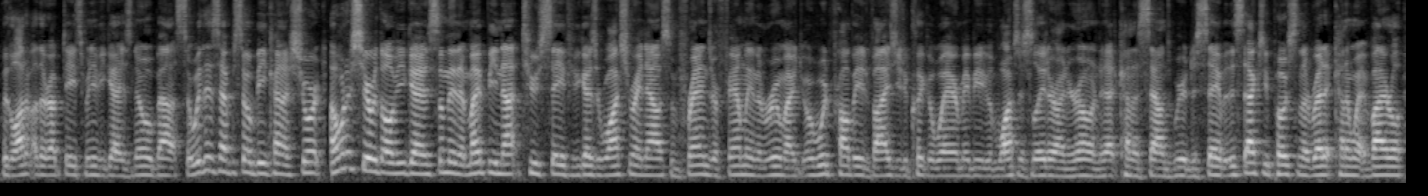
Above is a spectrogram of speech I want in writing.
with a lot of other updates many of you guys know about. So with this episode being kind of short, I want to share with all of you guys something that might be not too safe. If you guys are watching right now, some friends or family in the room, I would probably advise you to click away or maybe watch this later on your own. That kind of sounds weird to say, but this actually posted on the Reddit, kind of went viral.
